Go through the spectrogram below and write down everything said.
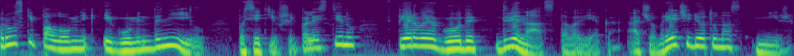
русский паломник игумен Даниил, посетивший Палестину в первые годы XII века, о чем речь идет у нас ниже.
